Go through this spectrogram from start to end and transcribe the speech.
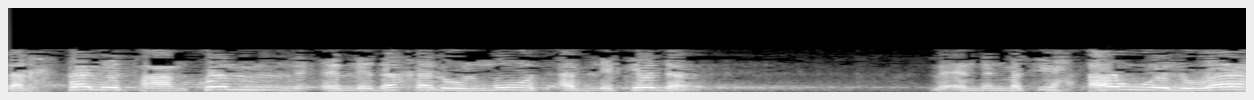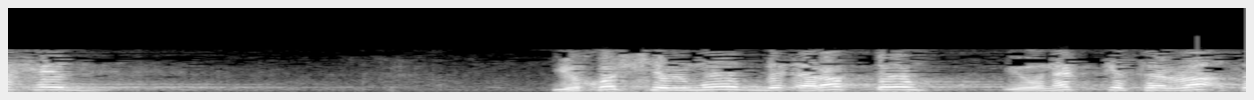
تختلف عن كل اللي دخلوا الموت قبل كده. لأن المسيح أول واحد يخش الموت بإرادته ينكس الرأس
